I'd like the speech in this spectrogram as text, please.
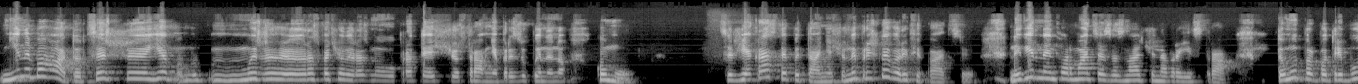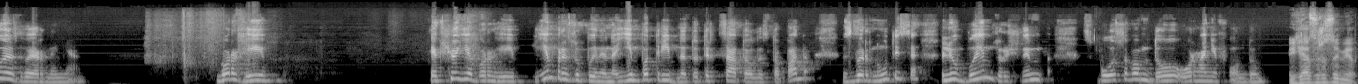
Ні, небагато. Це ж е, є. Ми ж е, розпочали розмову про те, що з травня призупинено кому. Це ж якраз те питання, що не прийшли верифікацію. Невірна інформація зазначена в реєстрах, тому потребує звернення. Борги. Якщо є борги, їм призупинено, їм потрібно до 30 листопада звернутися любим зручним способом до органів фонду. Я зрозумів.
